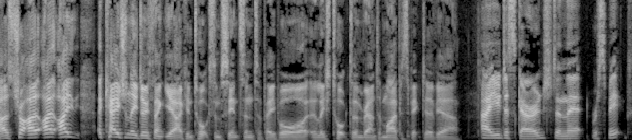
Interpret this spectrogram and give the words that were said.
I was try. I, I, I occasionally do think, yeah, I can talk some sense into people, or at least talk to them around to my perspective. Yeah. Are you discouraged in that respect?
